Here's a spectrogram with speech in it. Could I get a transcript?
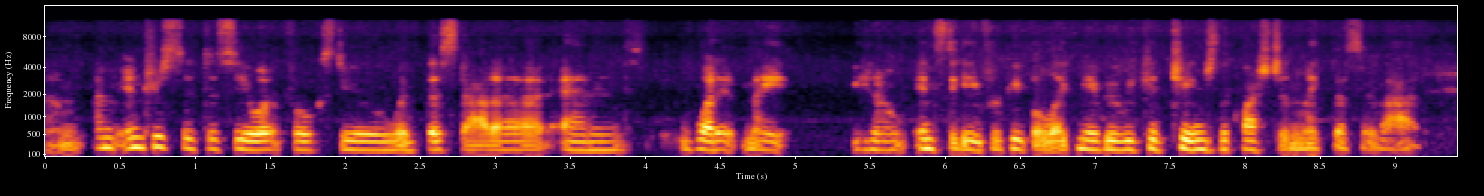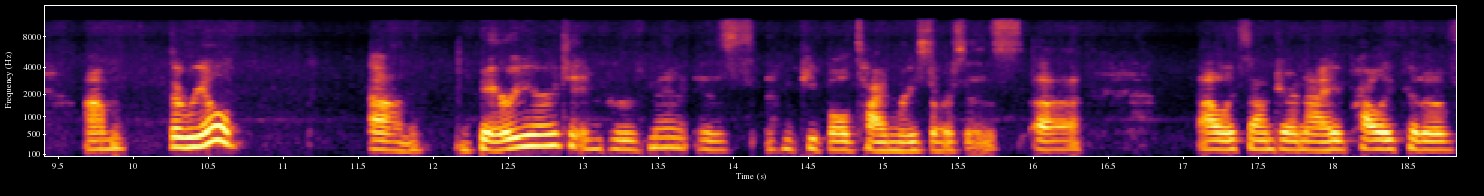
um, I'm interested to see what folks do with this data and what it might, you know, instigate for people. Like maybe we could change the question like this or that. Um, the real um, barrier to improvement is people, time, resources. Uh, Alexandra and I probably could have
